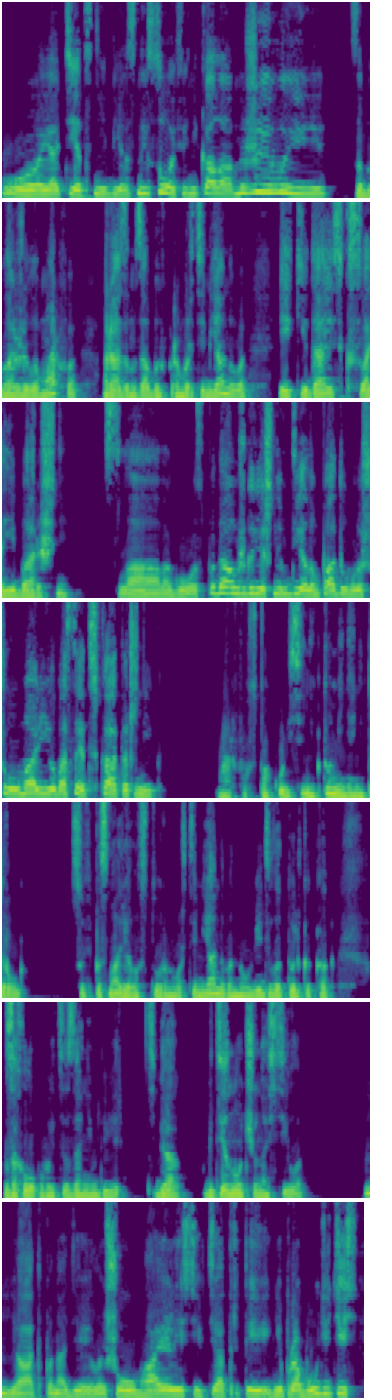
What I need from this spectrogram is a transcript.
«Ой, Отец Небесный, Софья Николаевна, живые!» заблажила Марфа, разом забыв про Мартемьянова и кидаясь к своей барышне. Слава Господу, а уж грешным делом подумала, что у Марии у вас это ж каторжник. Марфа, успокойся, никто меня не трогал. Софья посмотрела в сторону Мартемьянова, но увидела только, как захлопывается за ним дверь. Тебя где ночью носила? Я-то понадеялась, что умаялись, и в театре ты не пробудетесь.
